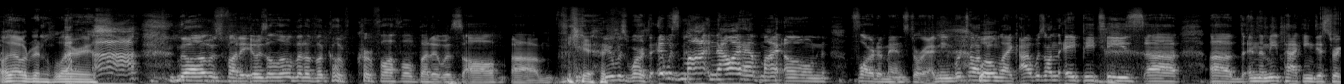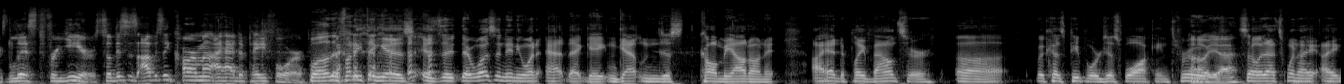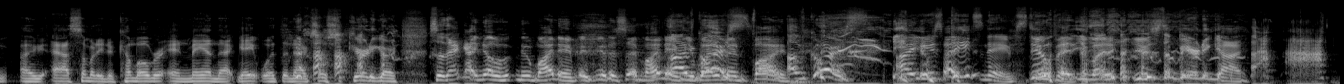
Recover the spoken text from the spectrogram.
Oh, that would have been hilarious. no, it was funny. It was a little bit of a ker- kerfuffle, but it was all. Um, Yeah. it was worth it. It was my. Now I have my own Florida man story. I mean, we're talking Well- like I was on the APT's uh, uh, in the meatpacking districts list for years. So this is obviously karma I had to pay for. Well, the funny thing is, is that there wasn't anyone at that gate, and Gatlin just called me out on it. I had to play bouncer uh, because people were just walking through. Oh, yeah. So that's when I, I I asked somebody to come over and man that gate with an actual security guard. So that guy know, knew my name. If you'd have said my name, Of you might have been fine. Of course, I used might- Pete's name. you Stupid. might, you might have used the bearded guy.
